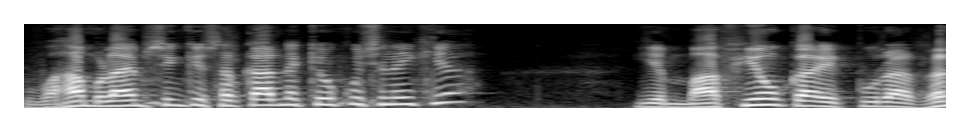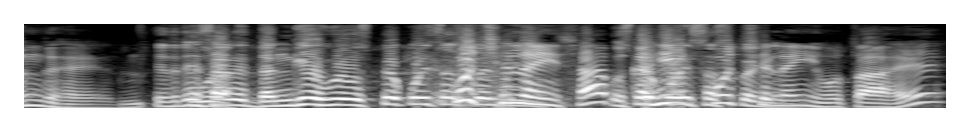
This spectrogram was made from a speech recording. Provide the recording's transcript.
वहाँ मुलायम सिंह की सरकार ने क्यों कुछ नहीं किया? ये माफियों का एक पूरा रंग है इतने सारे दंगे हुए उस पर कोई कुछ नहीं नहीं साहब कहीं कुछ नहीं। होता है।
